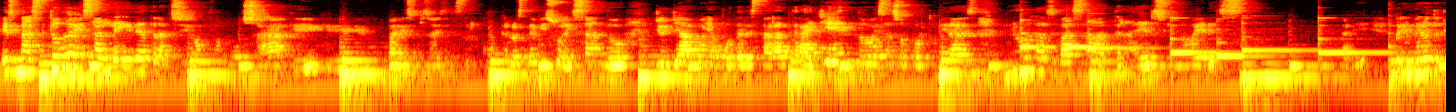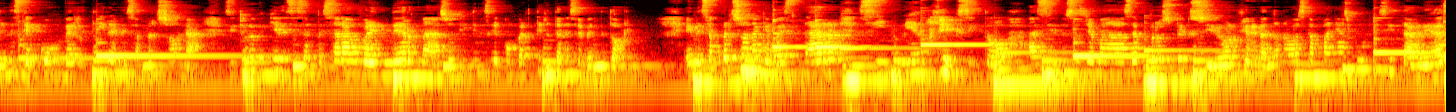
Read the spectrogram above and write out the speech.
Es más, toda esa ley de atracción famosa que, varias personas que lo esté visualizando, yo ya voy a poder estar atrayendo esas oportunidades. No las vas a atraer si no eres primero te tienes que convertir en esa persona. Si tú lo que quieres es empezar a vender más, o tienes que convertirte en ese vendedor. En esa persona que va a estar sin miedo al éxito, haciendo esas llamadas de prospección, generando nuevas campañas publicitarias,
